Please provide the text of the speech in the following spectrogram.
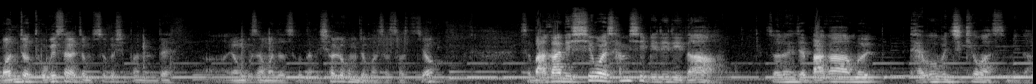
먼저 독일사를 좀 쓰고 싶었는데 어, 영국사 먼저 쓰고 그다음에 셜록 홈즈 먼저 썼죠. 그래서 마감이 10월 31일이다. 저는 이제 마감을 대부분 지켜왔습니다.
